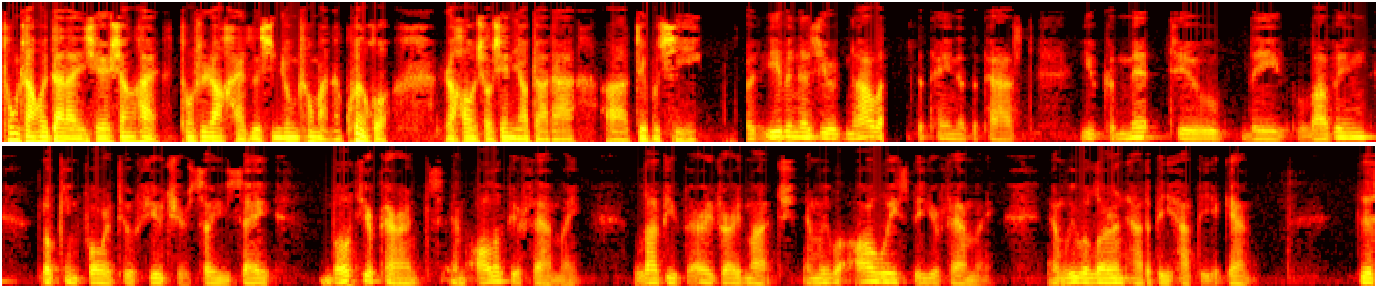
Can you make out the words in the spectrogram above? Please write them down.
通常会带来一些伤害，同时让孩子心中充满了困惑。然后，首先你要表达啊，对不起。But even as you acknowledge the pain of the past, you commit to the loving looking forward to a future. So you say, both your parents and all of your family love you very, very much, and we will always be your family, and we will learn how to be happy again. This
